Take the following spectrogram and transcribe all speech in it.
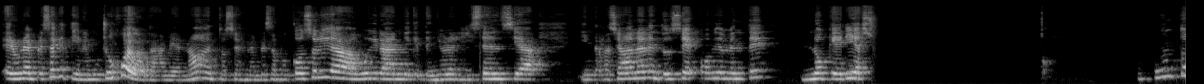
era una empresa que tiene mucho juego también, ¿no? Entonces, una empresa muy consolidada, muy grande, que tenía una licencia internacional, entonces, obviamente, no quería... El punto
